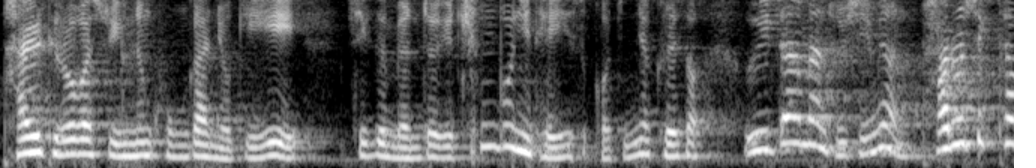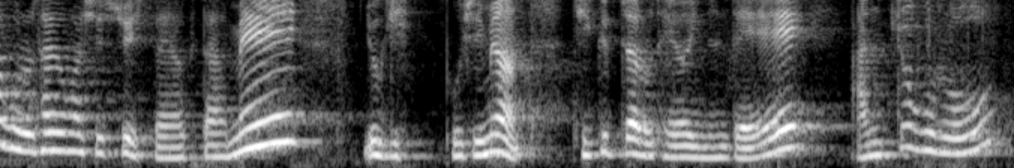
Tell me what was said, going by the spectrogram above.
발 들어갈 수 있는 공간 여기 지금 면적이 충분히 돼 있었거든요. 그래서 의자만 두시면 바로 식탁으로 사용하실 수 있어요. 그 다음에 여기 보시면 디귿자로 되어 있는데 안쪽으로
